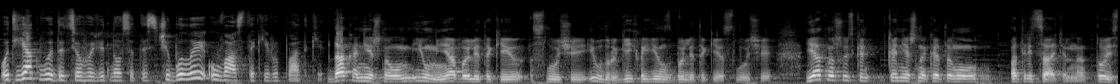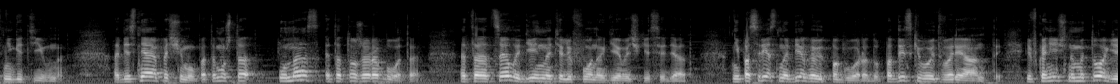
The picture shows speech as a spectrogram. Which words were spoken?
от як ви до цього відноситесь? Чи були у вас такі випадки? Да, конечно, у- и у меня были такие случаи, и у других агентств были такие случаи. Я отношусь, кон- конечно, к этому отрицательно, то есть негативно. Объясняю почему. Потому что у нас это тоже работа. Это целый день на телефонах девочки сидят. Непосредственно бегают по городу, подыскивают варианты. И в конечном итоге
